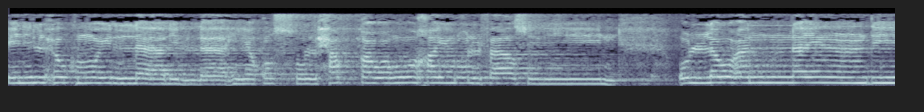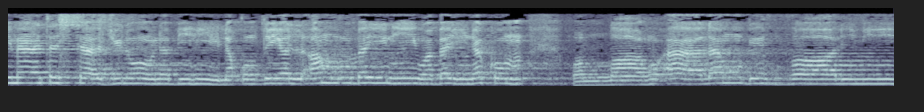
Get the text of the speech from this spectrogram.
إن الحكم إلا لله يقص الحق وهو خير الفاصلين. قل لو أن عندي ما تستعجلون به لقضي الأمر بيني وبينكم والله أعلم بالظالمين.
